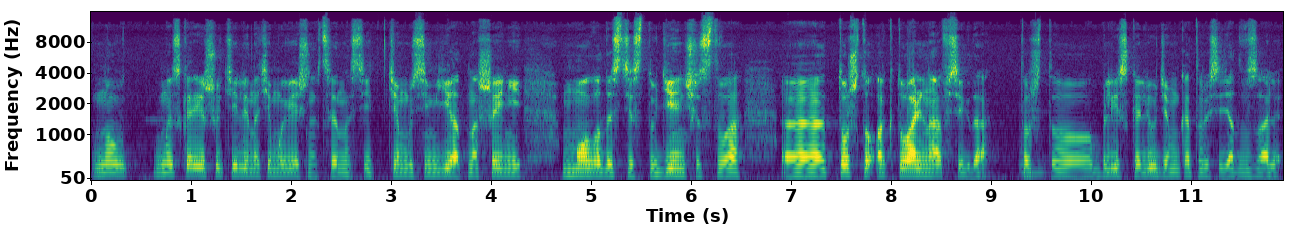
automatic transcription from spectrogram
Ну, мы скорее шутили на тему вечных ценностей, тему семьи, отношений, молодости, студенчества. Э, то, что актуально всегда, то, что близко людям, которые сидят в зале.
